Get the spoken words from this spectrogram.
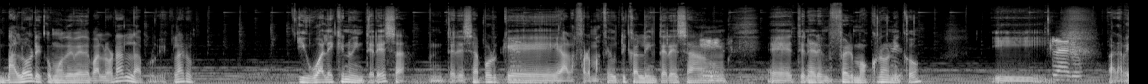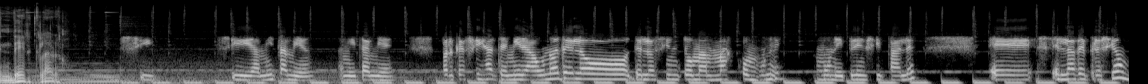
valore como debe de valorarla, porque claro, igual es que no interesa. No interesa porque a las farmacéuticas le interesan eh, tener enfermos crónicos y para vender, claro. Sí, sí, a mí también, a mí también. Porque fíjate, mira, uno de los, de los síntomas más comunes, comunes y principales eh, es la depresión.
